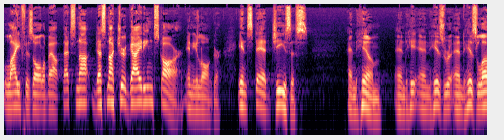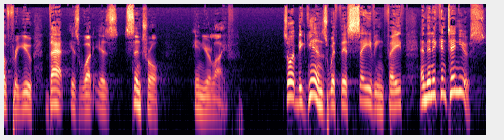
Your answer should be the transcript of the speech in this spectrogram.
life is all about. That's not, that's not your guiding star any longer. Instead, Jesus and Him and, he, and, his, and his love for you, that is what is central in your life. So it begins with this saving faith, and then it continues.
